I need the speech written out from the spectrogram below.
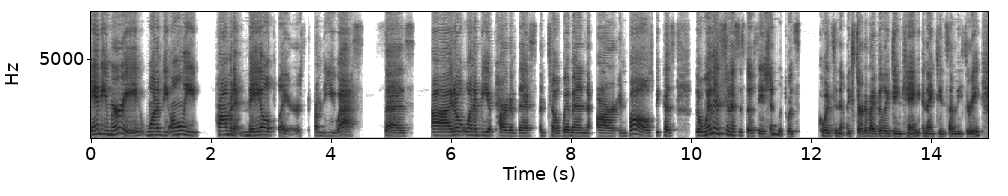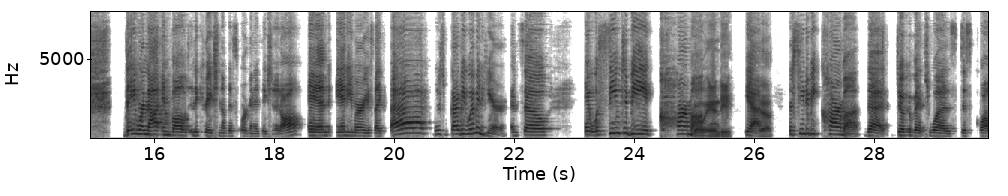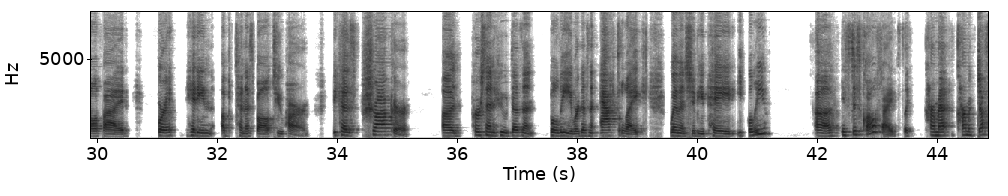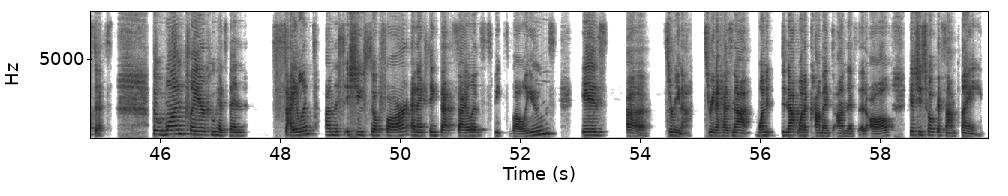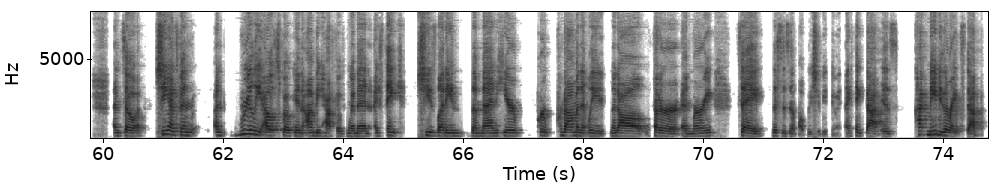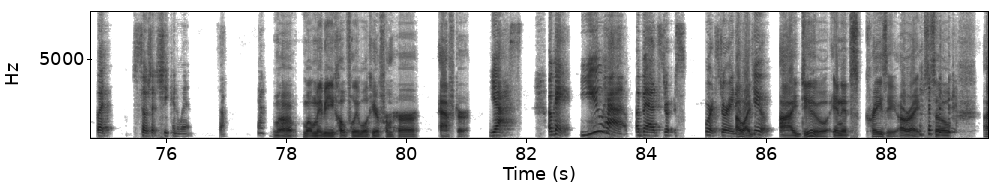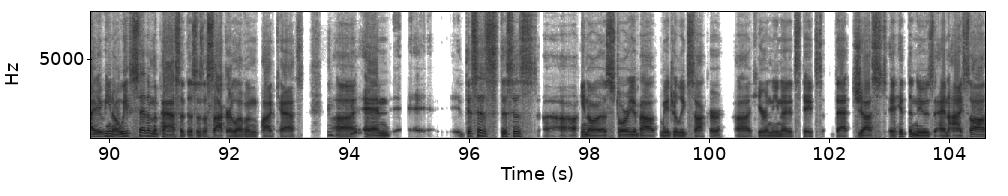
Andy Murray, one of the only prominent male players from the US, says I don't want to be a part of this until women are involved because the Women's Tennis Association, which was coincidentally started by Billie Jean King in 1973, they were not involved in the creation of this organization at all. And Andy Murray is like, ah, there's got to be women here. And so it was seemed to be karma. Go, Andy. yeah, Yeah. There seemed to be karma that Djokovic was disqualified for hitting a tennis ball too hard because shocker, a person who doesn't believe or doesn't act like women should be paid equally uh, gets disqualified. It's like karma, karmic justice. The one player who has been silent on this issue so far, and I think that silence speaks volumes, is uh, Serena. Serena has not wanted, did not want to comment on this at all because she's focused on playing. And so she has been really outspoken on behalf of women. I think she's letting the men here, pre- predominantly Nadal, Federer, and Murray, say this isn't what we should be doing. I think that is maybe the right step, but so that she can win. So, Uh, well, maybe hopefully we'll hear from her after. Yes. Okay. You have a bad sto- sports story now Oh, I- too. I do, and it's crazy. All right, so I, you know, we've said in the past that this is a soccer loving podcast, uh, Mhm. and uh, this is this is uh, you know a story about Major League Soccer uh, here in the United States that just it hit the news, and I saw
